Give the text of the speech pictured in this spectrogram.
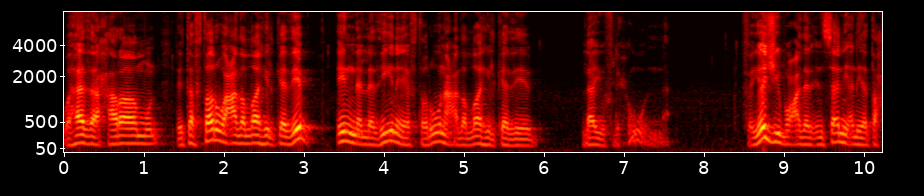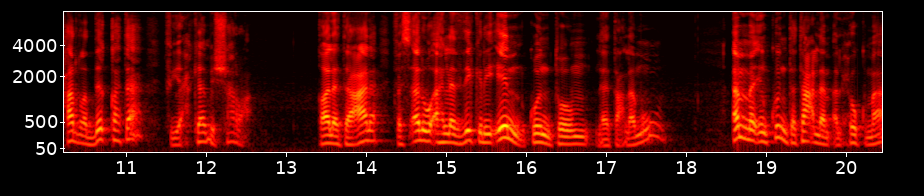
وهذا حرام لتفتروا على الله الكذب. إن الذين يفترون على الله الكذب لا يفلحون. فيجب على الإنسان أن يتحرى الدقة في أحكام الشرع. قال تعالى فاسألوا أهل الذكر إن كنتم لا تعلمون. أما إن كنت تعلم الحكم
